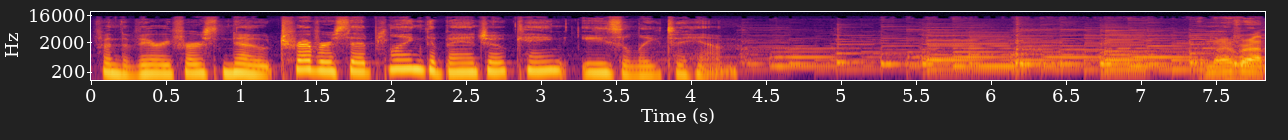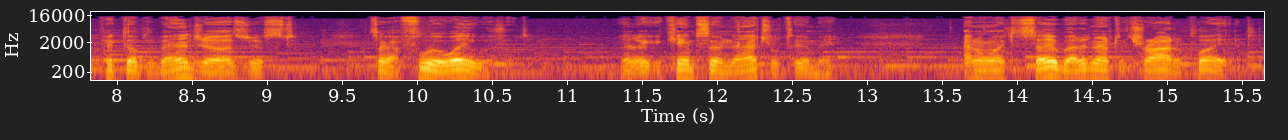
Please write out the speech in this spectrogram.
From the very first note, Trevor said playing the banjo came easily to him. whenever I picked up the banjo, I was just, it's like I flew away with it. And it came so natural to me. I don't like to say, but I didn't have to try to play it.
